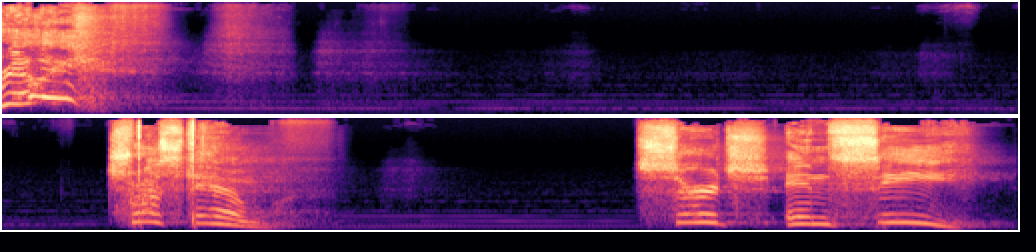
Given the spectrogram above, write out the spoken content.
Really? Trust him. Search and see.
